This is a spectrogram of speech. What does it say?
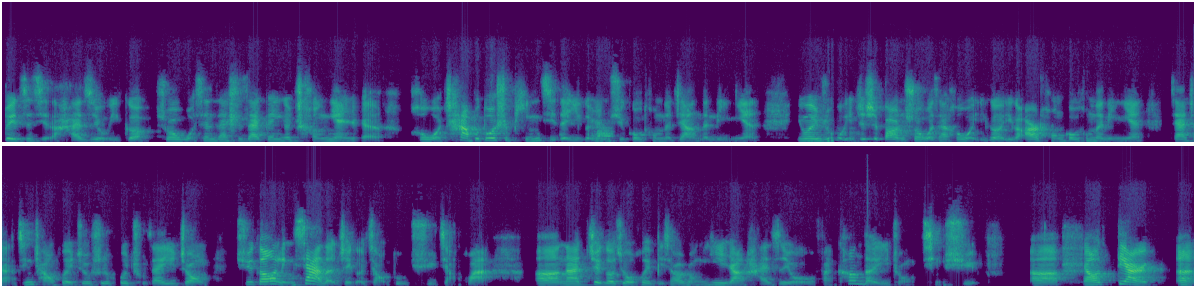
对自己的孩子有一个说，我现在是在跟一个成年人。和我差不多是平级的一个人去沟通的这样的理念，因为如果一直是抱着说我在和我一个一个儿童沟通的理念，家长经常会就是会处在一种居高临下的这个角度去讲话，呃，那这个就会比较容易让孩子有反抗的一种情绪，呃，然后第二，嗯，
